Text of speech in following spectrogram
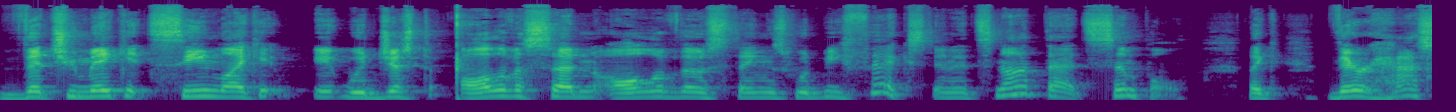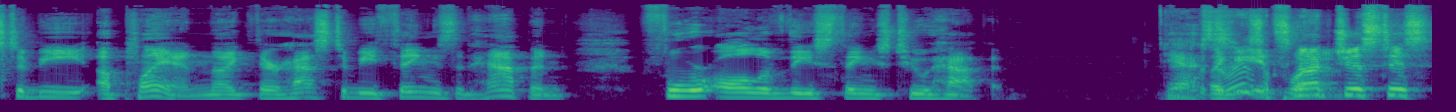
that you make it seem like it, it would just all of a sudden all of those things would be fixed. And it's not that simple. Like there has to be a plan. Like there has to be things that happen for all of these things to happen. Yes like it's not just as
